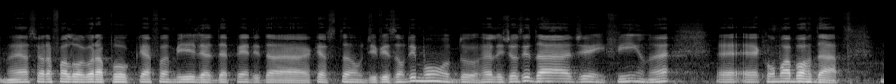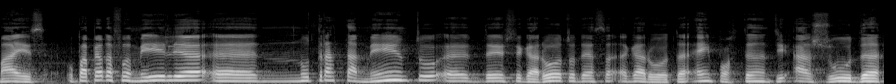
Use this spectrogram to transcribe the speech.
né? a senhora falou agora há pouco que a família depende da questão de visão de mundo, religiosidade, enfim, né? É, é, como abordar. Mas o papel da família é, no tratamento é, desse garoto, dessa garota, é importante, ajuda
